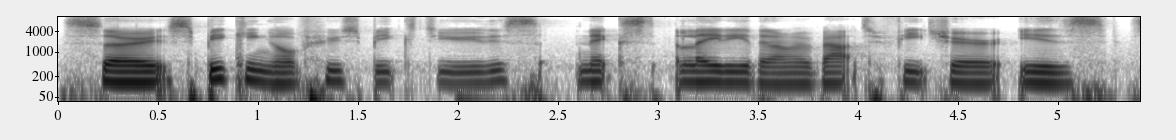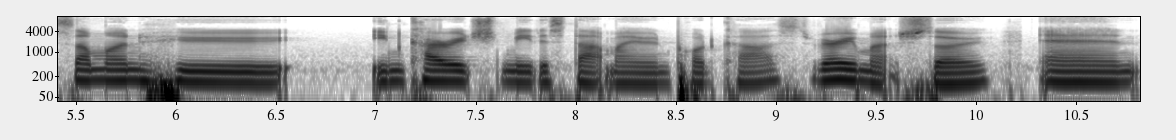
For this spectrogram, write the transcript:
So, speaking of who speaks to you, this next lady that I'm about to feature is someone who encouraged me to start my own podcast, very much so. And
